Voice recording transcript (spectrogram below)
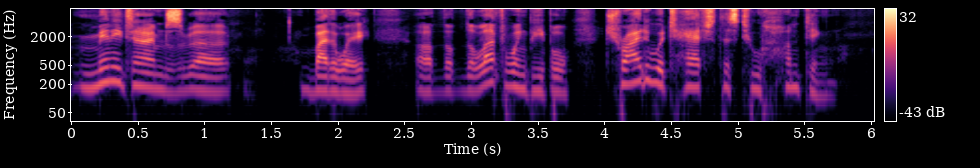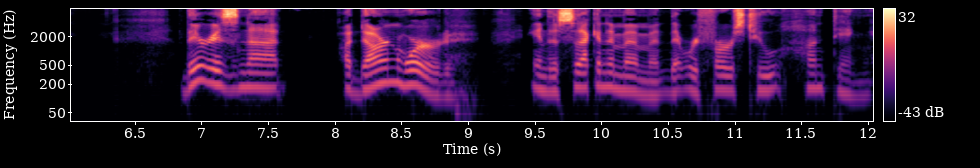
many times, uh, by the way, uh, the, the left wing people try to attach this to hunting. There is not a darn word in the Second Amendment that refers to hunting.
